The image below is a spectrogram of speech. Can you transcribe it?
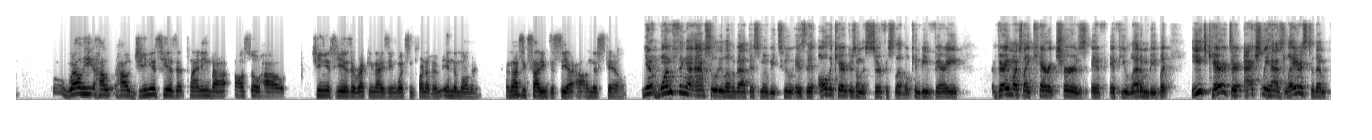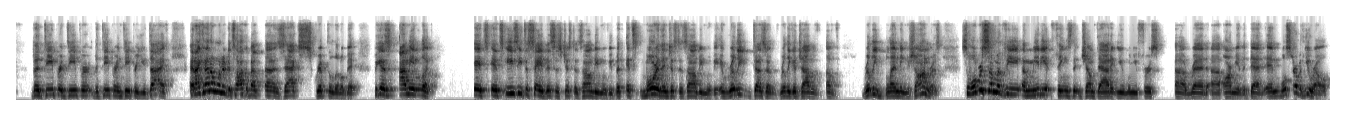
well he how how genius he is at planning, but also how genius he is at recognizing what's in front of him in the moment. And that's mm-hmm. exciting to see on this scale. You know, one thing I absolutely love about this movie too is that all the characters on the surface level can be very very much like caricatures if if you let them be. But each character actually has layers to them. The deeper, deeper, the deeper and deeper you dive. And I kind of wanted to talk about uh, Zack's script a little bit because I mean, look, it's it's easy to say this is just a zombie movie, but it's more than just a zombie movie. It really does a really good job of, of really blending genres. So, what were some of the immediate things that jumped out at you when you first uh, read uh, Army of the Dead? And we'll start with you, Raul.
